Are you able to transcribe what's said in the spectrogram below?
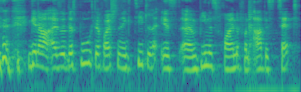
genau, also das Buch, der vollständige Titel ist ähm, Bienes Freunde von A bis Z.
